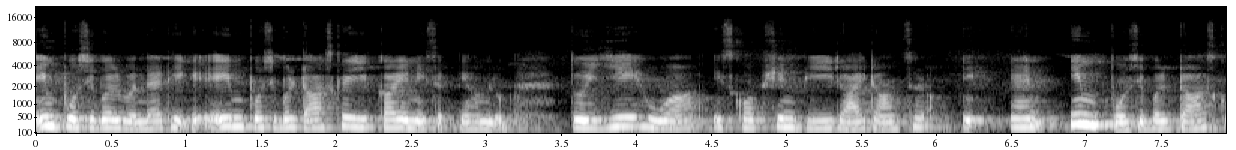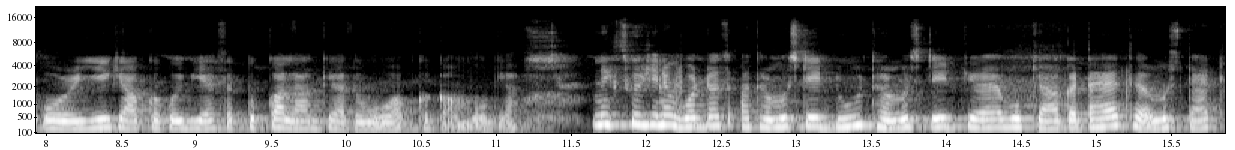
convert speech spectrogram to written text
इम्पॉसिबल बंदा है, ठीक है? इम्पॉसिबल टास्क है, ये कर ही नहीं सकते हम लोग। तो ये हुआ इसका option B right answer an impossible task और ये कि आपका कोई भी ऐसा तुक्का लग गया तो वो आपका काम हो गया। नेक्स्ट क्वेश्चन है what does a thermostat do thermostat जो है, वो क्या करता है? थर्मोस्टेट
